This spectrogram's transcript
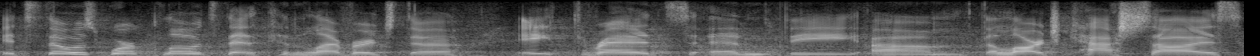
It's those workloads that can leverage the eight threads and the, um, the large cache size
